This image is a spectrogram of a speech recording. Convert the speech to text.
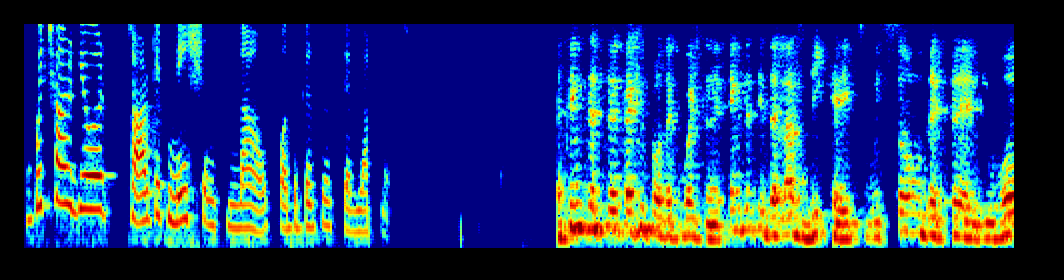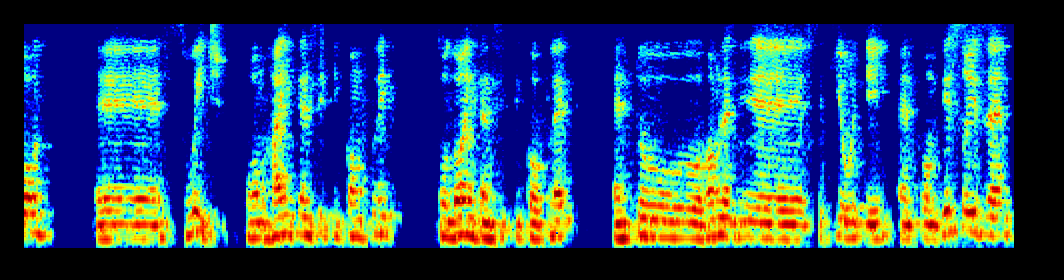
which are your target nations now for the business development? I think that, uh, thank you for the question. I think that in the last decades, we saw that uh, the world uh, switch from high intensity conflict to low intensity conflict and to homeland uh, security. And from this reason,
